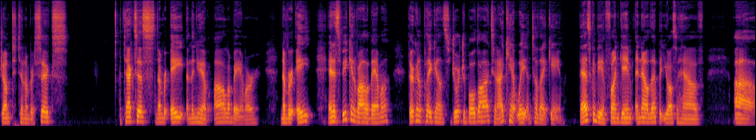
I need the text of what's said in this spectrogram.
jumped to number six. Texas, number eight. And then you have Alabama, number eight. And speaking of Alabama, they're going to play against Georgia Bulldogs. And I can't wait until that game. That's going to be a fun game. And now that, but you also have uh,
